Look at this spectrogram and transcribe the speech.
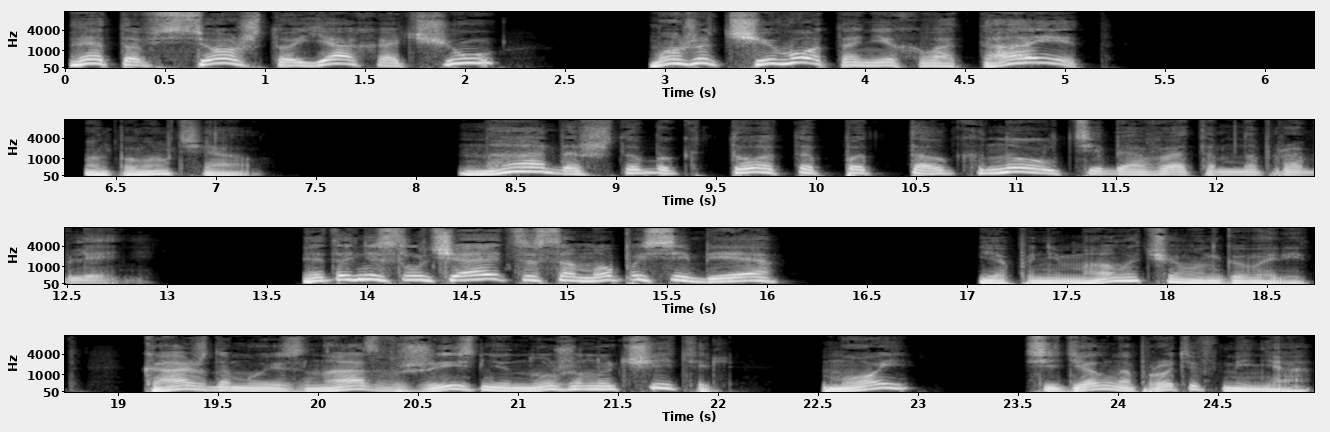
Это все, что я хочу? Может, чего-то не хватает?» Он помолчал. «Надо, чтобы кто-то подтолкнул тебя в этом направлении. Это не случается само по себе». Я понимал, о чем он говорит. Каждому из нас в жизни нужен учитель. Мой сидел напротив меня.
